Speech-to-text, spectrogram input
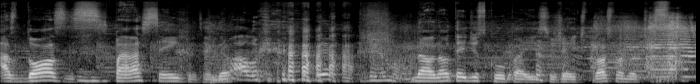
as doses para sempre, entendeu? Maluco. Não, não tem desculpa isso, gente. Próxima notícia.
